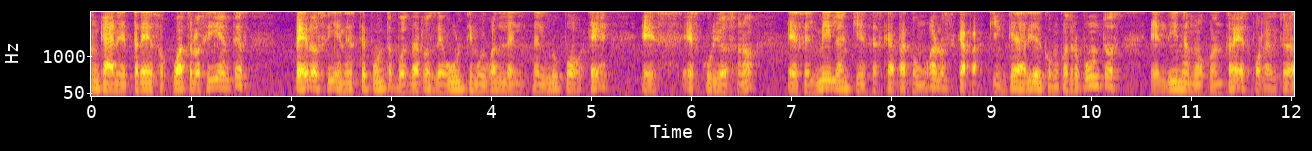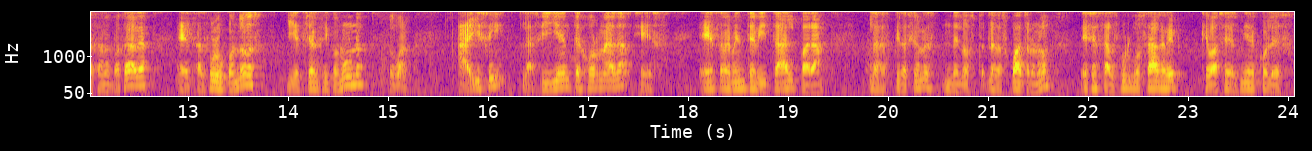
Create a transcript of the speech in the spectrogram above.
gane tres o cuatro los siguientes, pero sí, en este punto, pues verlos de último, igual del, grupo E, es, es, curioso, ¿no? Es el Milan quien se escapa como, bueno, no se escapa, quien queda líder con cuatro puntos, el Dinamo con tres por la victoria de la semana pasada, el Salzburgo con dos y el Chelsea con uno. Pues bueno, ahí sí, la siguiente jornada es, es realmente vital para las aspiraciones de los, de los cuatro, ¿no? Ese Salzburgo-Zagreb, que va a ser el miércoles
